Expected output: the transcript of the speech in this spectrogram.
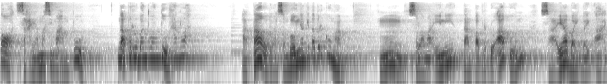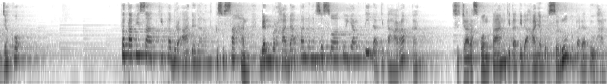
toh saya masih mampu. Nggak perlu bantuan Tuhan lah. Atau dengan sombongnya kita berkumam. Hmm, selama ini tanpa berdoa pun saya baik-baik aja kok. Tetapi saat kita berada dalam kesusahan dan berhadapan dengan sesuatu yang tidak kita harapkan, Secara spontan kita tidak hanya berseru kepada Tuhan,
